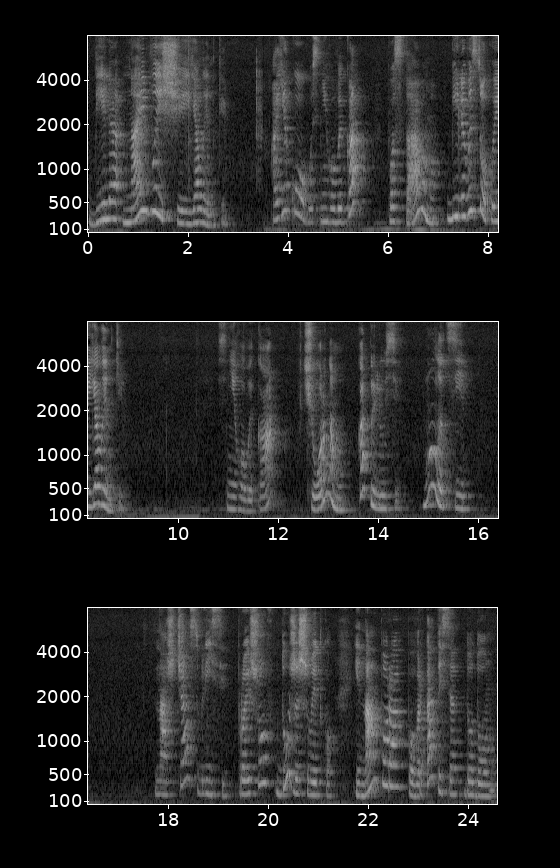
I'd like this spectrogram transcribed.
біля найвищої ялинки. А якого сніговика поставимо біля високої ялинки? Сніговика в чорному капелюсі. Молодці! Наш час в лісі пройшов дуже швидко, і нам пора повертатися додому.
